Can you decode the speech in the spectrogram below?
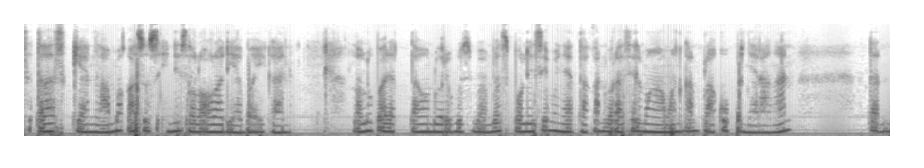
Setelah sekian lama kasus ini seolah-olah diabaikan. Lalu pada tahun 2019 polisi menyatakan berhasil mengamankan pelaku penyerangan dan,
